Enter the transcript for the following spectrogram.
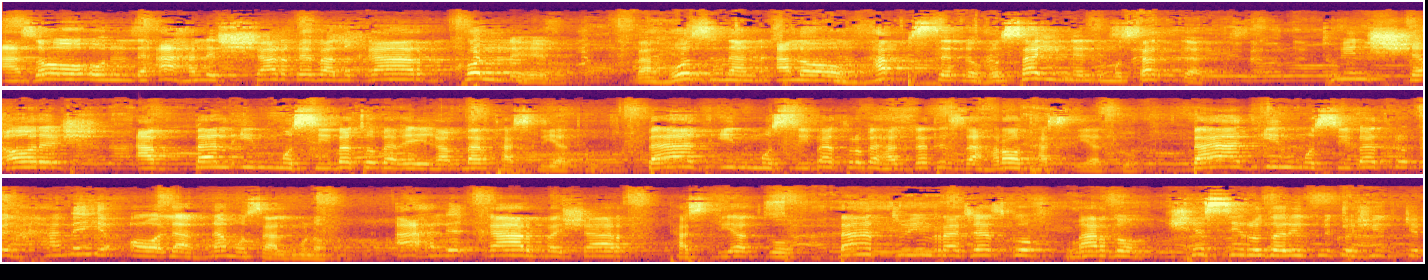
عزاء لأهل الشرق و كلهم و حزنا علی حبس الحسین المسدد. تو این شعارش اول این مصیبت رو به پیغمبر تسلیت گفت بعد این مصیبت رو به حضرت زهرا تسلیت گفت. بعد این مصیبت رو به همه عالم نه مسلمان اهل غرب و شرق تسلیت گفت. بعد تو این رجز گفت مردم کسی رو دارید می‌کشید که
